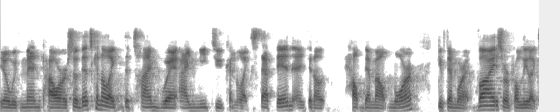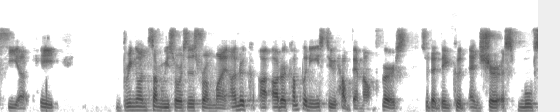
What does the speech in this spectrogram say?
you know, with manpower. So that's kind of like the time where I need to kind of like step in and kind of help them out more, give them more advice, or probably like see, uh, hey, bring on some resources from my other uh, other companies to help them out first, so that they could ensure a smooth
